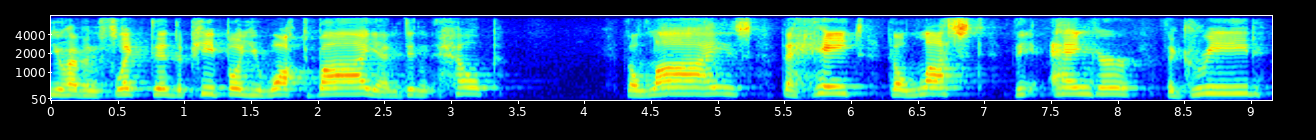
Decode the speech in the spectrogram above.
you have inflicted, the people you walked by and didn't help, the lies, the hate, the lust, the anger, the greed.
